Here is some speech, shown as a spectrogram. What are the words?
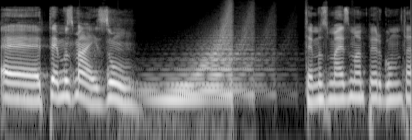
É, temos mais um. Temos mais uma pergunta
